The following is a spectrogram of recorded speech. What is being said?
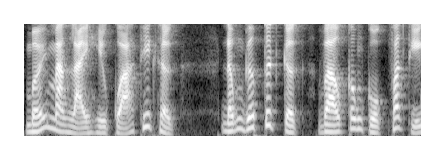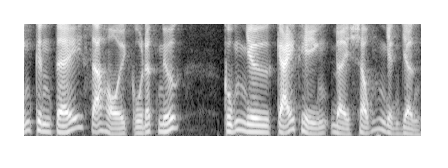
mới mang lại hiệu quả thiết thực, đóng góp tích cực vào công cuộc phát triển kinh tế xã hội của đất nước, cũng như cải thiện đời sống nhân dân.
